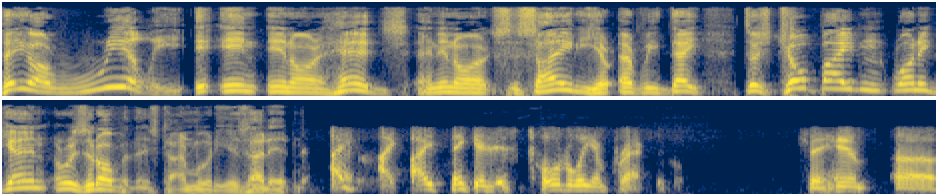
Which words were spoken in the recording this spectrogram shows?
they are really in in our heads and in our society here every day. Does Joe Biden run again, or is it over this time, Rudy? Is that it? I, I, I think it is totally impractical for him. Uh,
